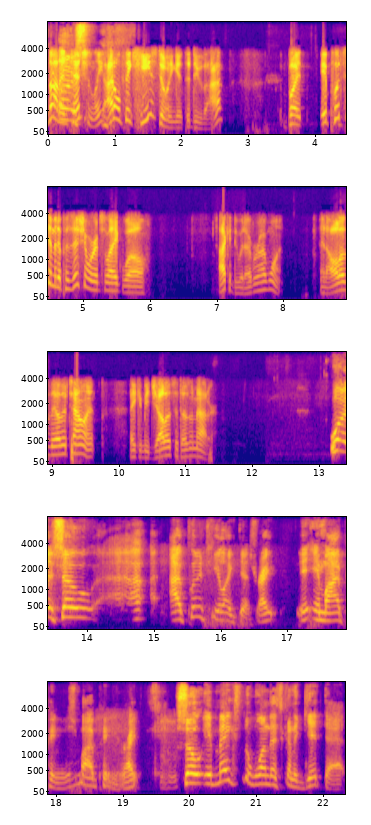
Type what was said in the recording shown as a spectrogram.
Not Uh, intentionally. I don't think he's doing it to do that. But it puts him in a position where it's like, well, I can do whatever I want. And all of the other talent, they can be jealous. It doesn't matter. Well, so I, I put it to you like this, right? In, in my opinion, this is my opinion, right? Mhm. So it makes the one that's going to get that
